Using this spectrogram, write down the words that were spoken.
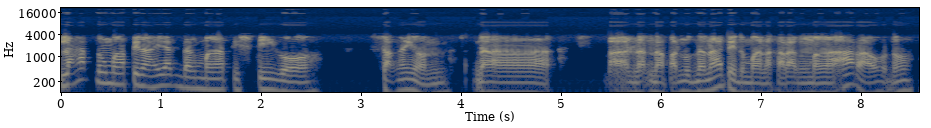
lahat ng mga pinahayag ng mga testigo sa ngayon na uh, na, na natin ng mga nakarang mga araw no?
